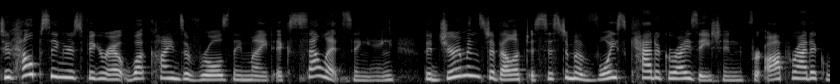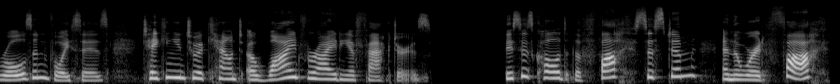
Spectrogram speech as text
To help singers figure out what kinds of roles they might excel at singing, the Germans developed a system of voice categorization for operatic roles and voices, taking into account a wide variety of factors. This is called the Fach system, and the word Fach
